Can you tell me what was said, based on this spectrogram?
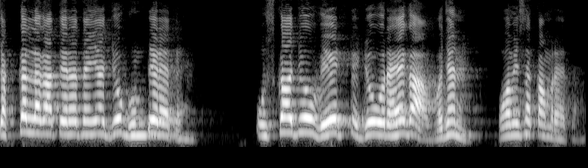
चक्कर लगाते रहते हैं या जो घूमते रहते हैं उसका जो वेट जो रहेगा वज़न वो हमेशा कम रहता है।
